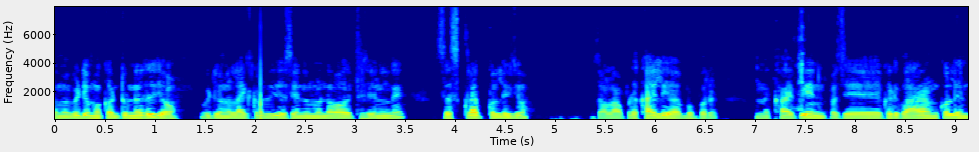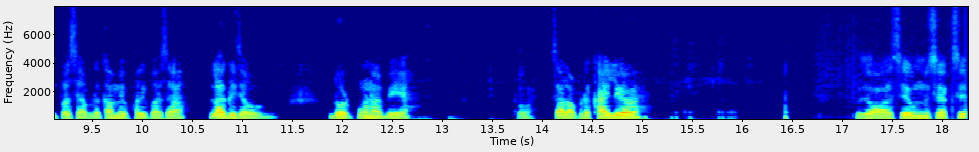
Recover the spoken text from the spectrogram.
તમે વિડીયોમાં કન્ટિન્યુ રહીજો. વિડીયોને લાઇક કરી દેજો. ચેનલમાં નવા હોય તો ચેનલને સબસ્ક્રાઈબ કરી લેજો. ચાલો આપણે ખાઈ લઈએ બપોરે. અને ખાઈ પીને પછી ઘડીક આરામ કરી લઈને પછી આપણે કામે ફરી પાછા લાગી જાવ દોઢ, પોણા બે. તો ચાલો આપણે ખાઈ લઈએ હવે. તો જો આ સેવનું શાક છે.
